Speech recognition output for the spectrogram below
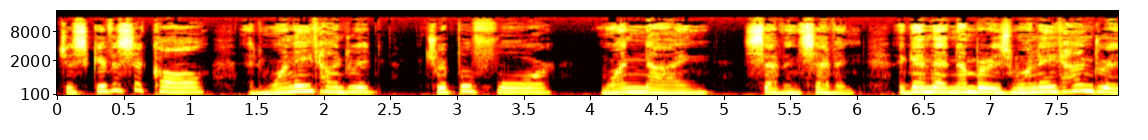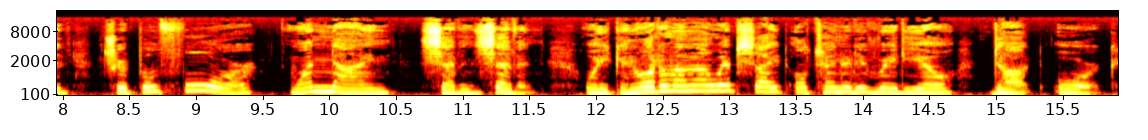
just give us a call at 1 800 444 1977. Again, that number is 1 800 444 1977. Or you can order on our website, alternativeradio.org.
